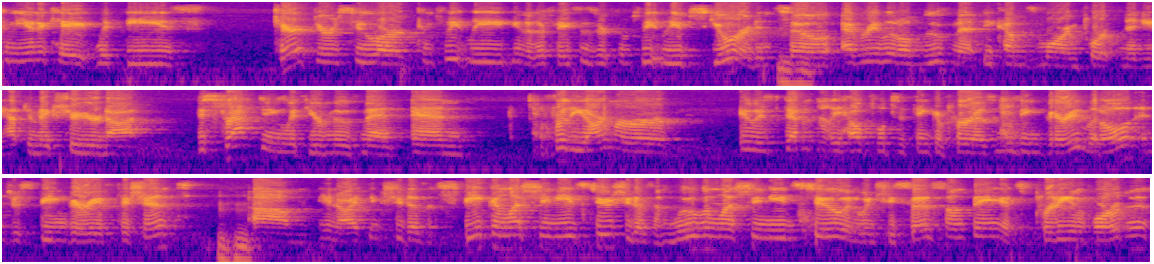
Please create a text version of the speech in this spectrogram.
communicate with these characters who are completely, you know, their faces are completely obscured, and so every little movement becomes more important, and you have to make sure you're not distracting with your movement. And for the armorer, it was definitely helpful to think of her as moving very little and just being very efficient. Um, you know, I think she doesn't speak unless she needs to. She doesn't move unless she needs to. And when she says something, it's pretty important.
